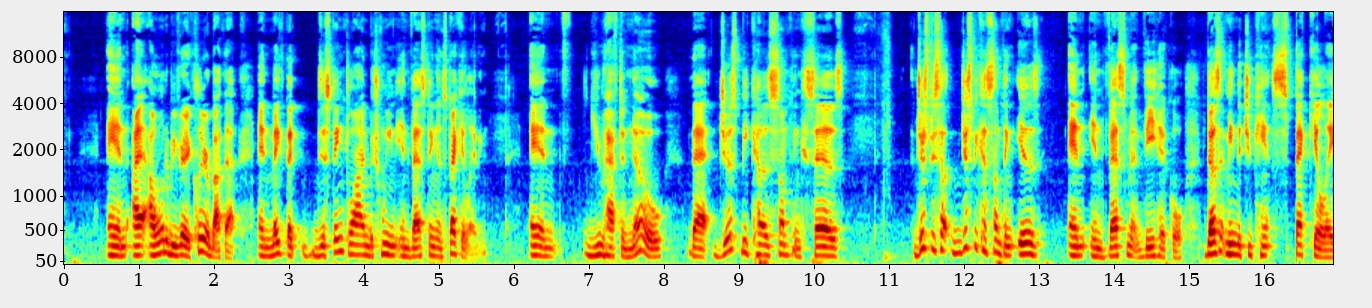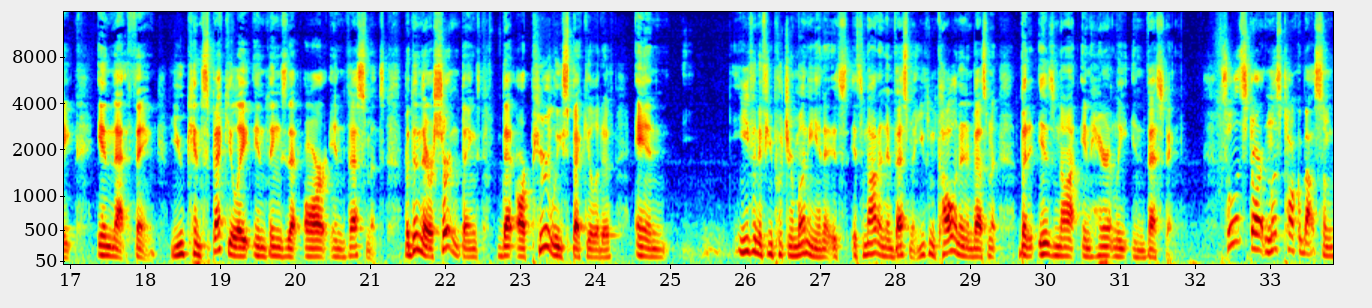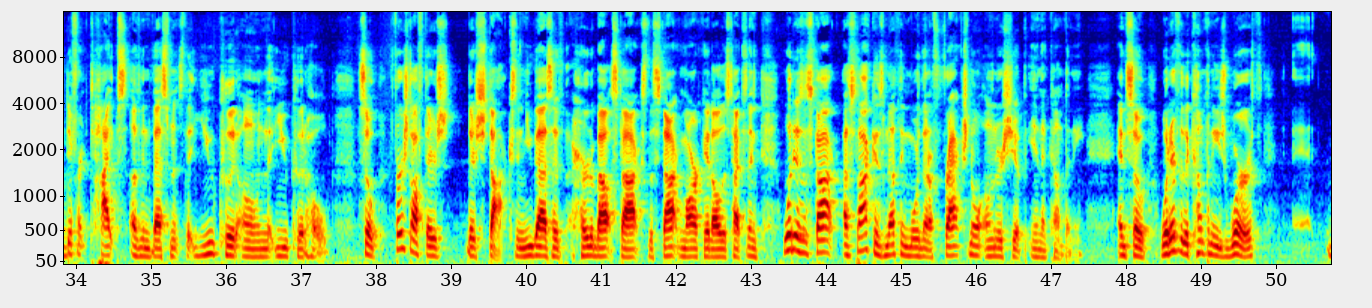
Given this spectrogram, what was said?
And I, I, want to be very clear about that and make the distinct line between investing and speculating. And you have to know that just because something says, just because, just because something is an investment vehicle doesn't mean that you can't speculate in that thing. You can speculate in things that are investments. But then there are certain things that are purely speculative and even if you put your money in it, it's it's not an investment. You can call it an investment, but it is not inherently investing. So let's start and let's talk about some different types of investments that you could own, that you could hold. So first off, there's there's stocks, and you guys have heard about stocks, the stock market, all this type of thing. What is a stock? A stock is nothing more than a fractional ownership in a company. And so whatever the company's worth,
